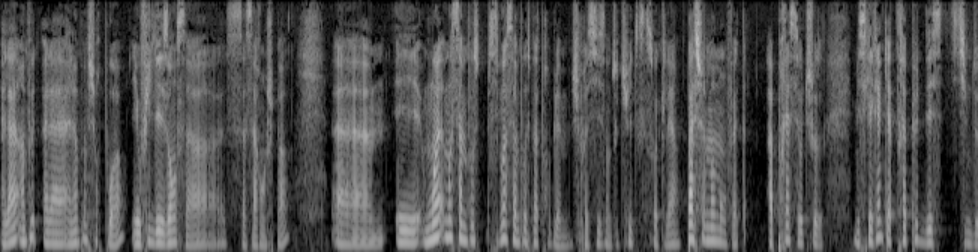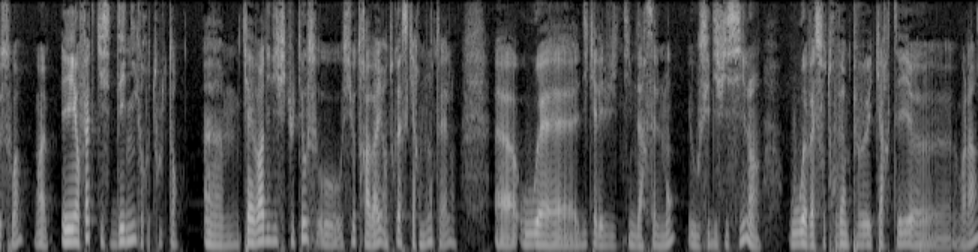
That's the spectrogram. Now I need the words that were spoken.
elle a un peu, elle, a- elle est un peu surpoids. Et au fil des ans, ça, ça s'arrange pas. Euh, et moi, moi, ça me pose, moi, ça me pose pas de problème. Je précise hein, tout de suite que ça soit clair. Pas sur le moment, en fait. Après, c'est autre chose. Mais c'est quelqu'un qui a très peu d'estime de soi. ouais. Et en fait, qui se dénigre tout le temps. Euh, qui va avoir des difficultés au- au- aussi au travail, en tout cas ce qui remonte elle, euh, où elle dit qu'elle est victime d'harcèlement, où c'est difficile, où elle va se retrouver un peu écartée, euh, voilà.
